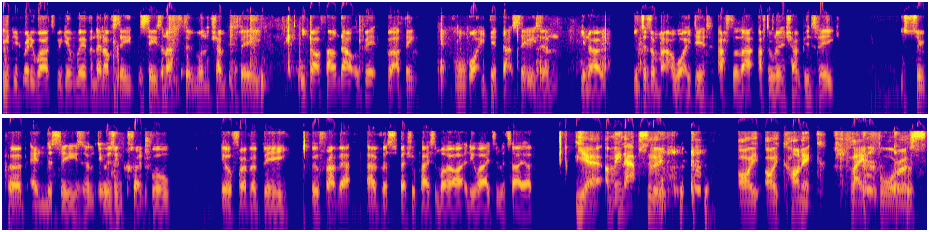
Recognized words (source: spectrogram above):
He did really well to begin with, and then obviously the season after, he won the Champions League. He got found out a bit, but I think for what he did that season, you know, it doesn't matter what he did after that, after winning the Champions League. Superb end of season. It was incredible. He'll forever be. He'll forever have a special place in my heart anyway. Di Matteo. Yeah, I mean, absolute I, iconic player for us.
